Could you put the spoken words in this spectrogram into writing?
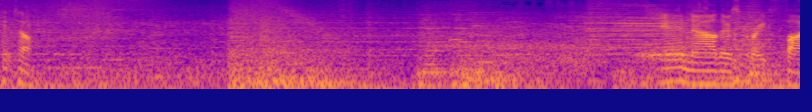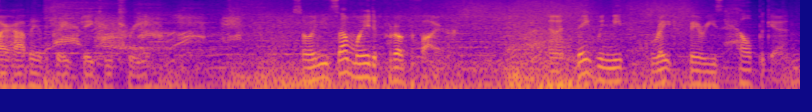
Can't tell. And now there's a great fire happening at the Great Deku Tree. So I need some way to put out the fire. And I think we need the Great Fairy's help again.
